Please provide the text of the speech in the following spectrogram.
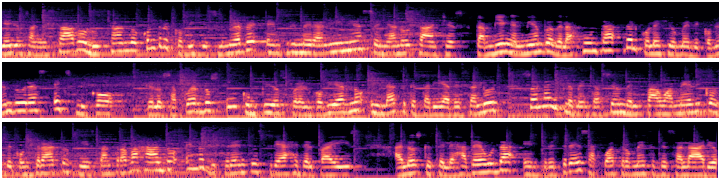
y ellos han estado luchando contra el COVID-19 en primera línea señaló Sánchez. También el miembro de la Junta del Colegio Médico de Honduras explicó que los acuerdos incumplidos por el gobierno y la Secretaría de Salud son la implementación del pago a médicos de contratos que están trabajando en los diferentes triajes del país a los que se les adeuda entre 3 a 4 meses de salario,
